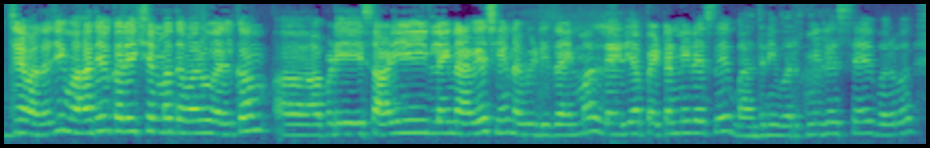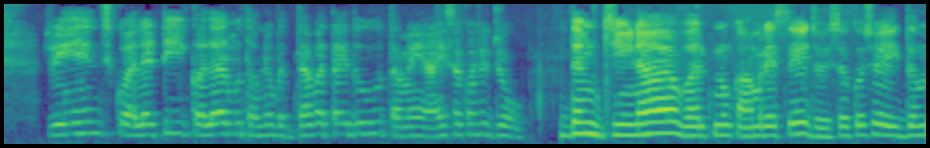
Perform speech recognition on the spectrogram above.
જય માતાજી, મહાદેવ કલેક્શનમાં તમારું વેલકમ આપણે સાડી લઈને આવ્યા છીએ નવી ડિઝાઇનમાં લેરિયા પેટર્નની રહેશે, બાંધણી વર્કની રહેશે, બરાબર? રેન્જ ક્વોલિટી કલર હું તમને બધા બતાવી દઉં. તમે આવી શકો છો, જો. એકદમ ઝીણા વર્કનું કામ રહેશે, જોઈ શકો છો. એકદમ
